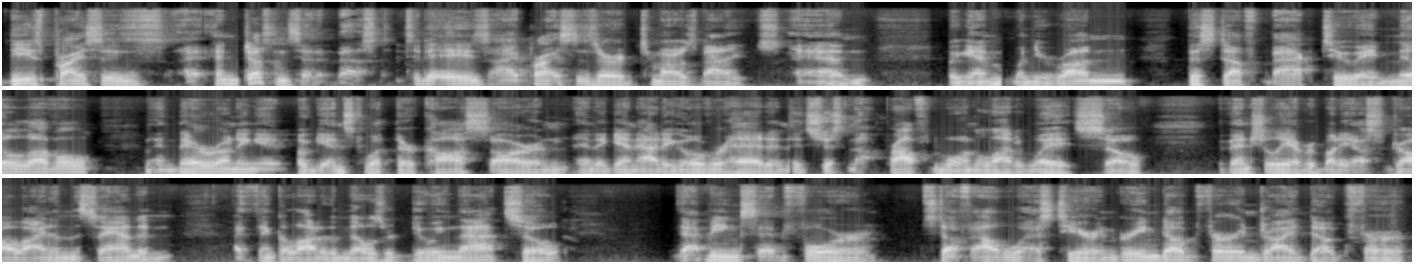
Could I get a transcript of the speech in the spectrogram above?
These prices, uh, and Justin said it best. Today's high prices are tomorrow's values. And again, when you run this stuff back to a mill level and they're running it against what their costs are, and, and again, adding overhead, and it's just not profitable in a lot of ways. So eventually everybody has to draw a line in the sand. And I think a lot of the mills are doing that. So that being said, for stuff out west here and green Doug fir and dry Doug fir,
